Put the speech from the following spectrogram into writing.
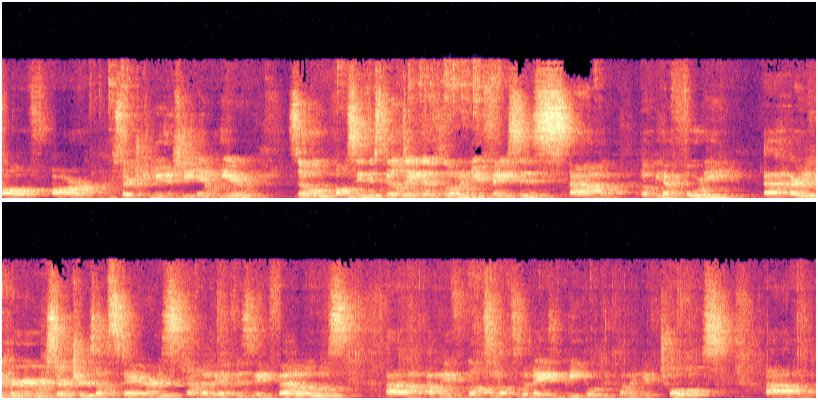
of our research community in here. So obviously this building, there's a lot of new faces, um, but we have 40 uh, early career researchers upstairs, and then we have visiting fellows, um, and we have lots and lots of amazing people who come and give talks. Um,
